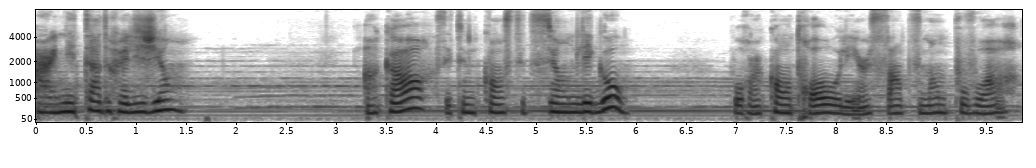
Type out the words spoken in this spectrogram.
à un état de religion. Encore, c'est une constitution de l'ego pour un contrôle et un sentiment de pouvoir.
